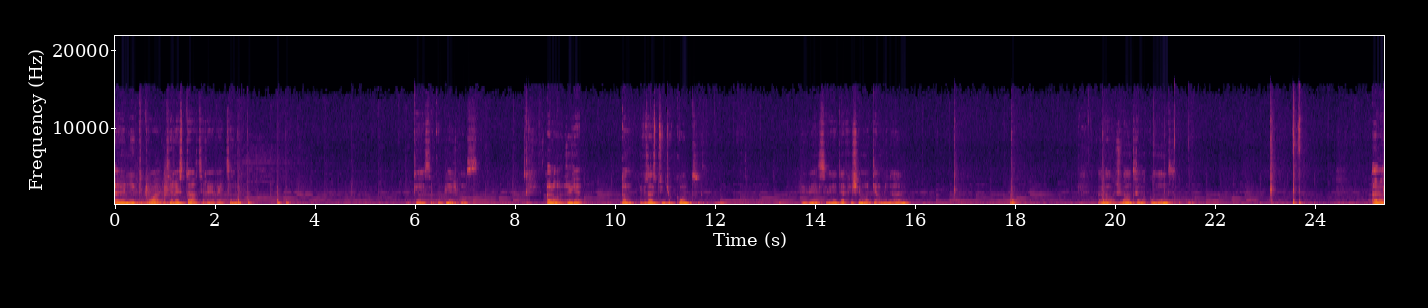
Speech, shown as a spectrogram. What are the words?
ionic 3-star-rating. Ok, c'est copié, je pense. Alors, je viens dans Visual Studio Code. Je vais essayer d'afficher mon terminal. Alors, je vais entrer ma commande. Alors,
